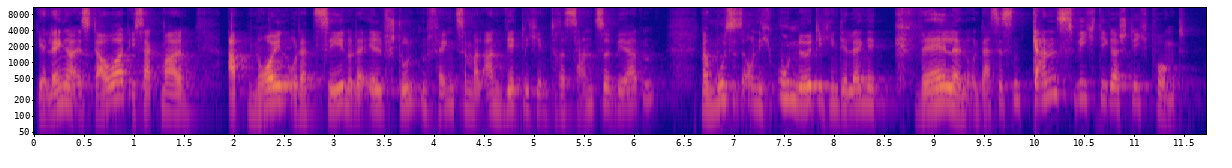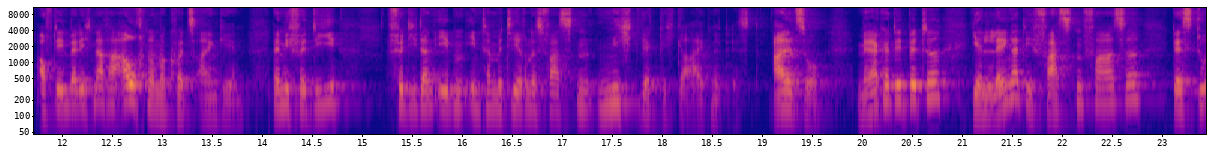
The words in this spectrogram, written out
Je länger es dauert, ich sag mal, ab neun oder zehn oder elf Stunden fängt es mal an, wirklich interessant zu werden. Man muss es auch nicht unnötig in die Länge quälen. Und das ist ein ganz wichtiger Stichpunkt, auf den werde ich nachher auch nochmal kurz eingehen. Nämlich für die, für die dann eben intermittierendes Fasten nicht wirklich geeignet ist. Also, merke dir bitte, je länger die Fastenphase, desto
